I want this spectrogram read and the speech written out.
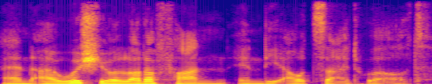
And I wish you a lot of fun in the outside world.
